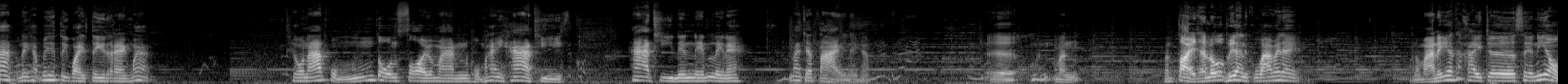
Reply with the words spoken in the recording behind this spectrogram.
มากนะครับ ไม่ใช่ตีไวตีแรงมาก เทวนาทผมโดนซอยประมาณผมให้ห้าทีห้าทีเน้นๆเลยนะ น่าจะตายนะครับ เออมันมันมันต่อยทะลุเพื่อนกูว่าไม่ได้ประมาณนี้ถ้าใครเจอเซเนียล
